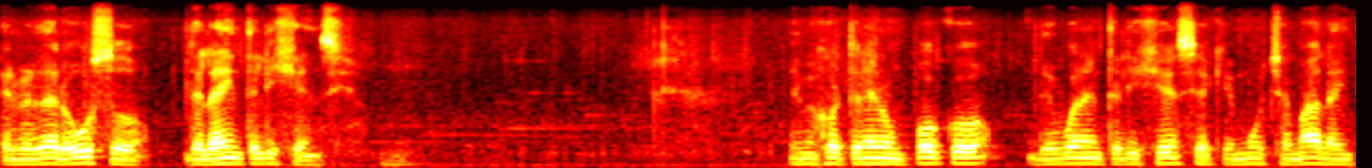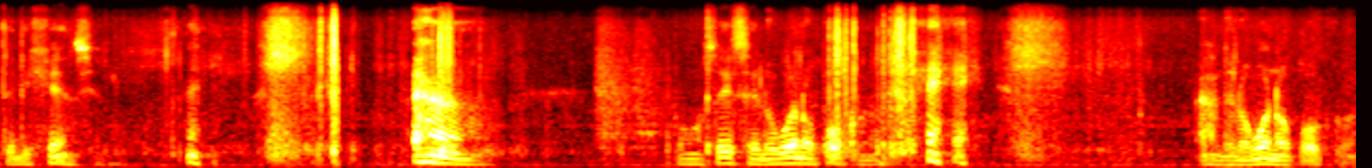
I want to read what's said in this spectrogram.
el verdadero uso de la inteligencia. Es mejor tener un poco de buena inteligencia que mucha mala inteligencia. Como se dice, lo bueno poco. Ah, de lo bueno poco.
